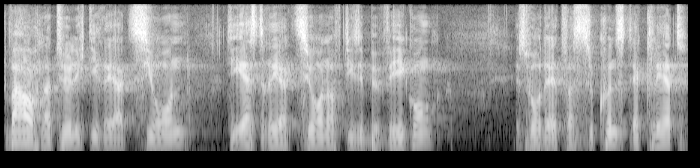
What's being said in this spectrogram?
war auch natürlich die Reaktion, die erste Reaktion auf diese Bewegung. Es wurde etwas zu Kunst erklärt,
